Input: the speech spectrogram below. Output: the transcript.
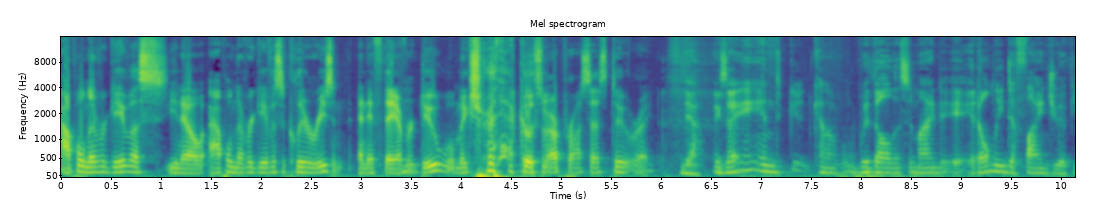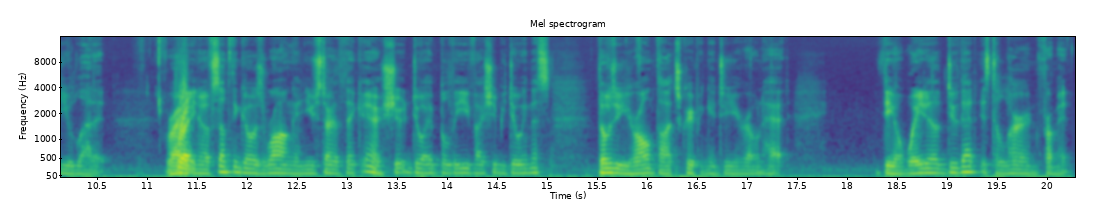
Apple never gave us, you know, Apple never gave us a clear reason, and if they ever mm-hmm. do, we'll make sure that goes in our process too, right? Yeah, exactly. And kind of with all this in mind, it only defines you if you let it right? right? You know, if something goes wrong and you start to think, eh, should, do I believe I should be doing this? Those are your own thoughts creeping into your own head. The way to do that is to learn from it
